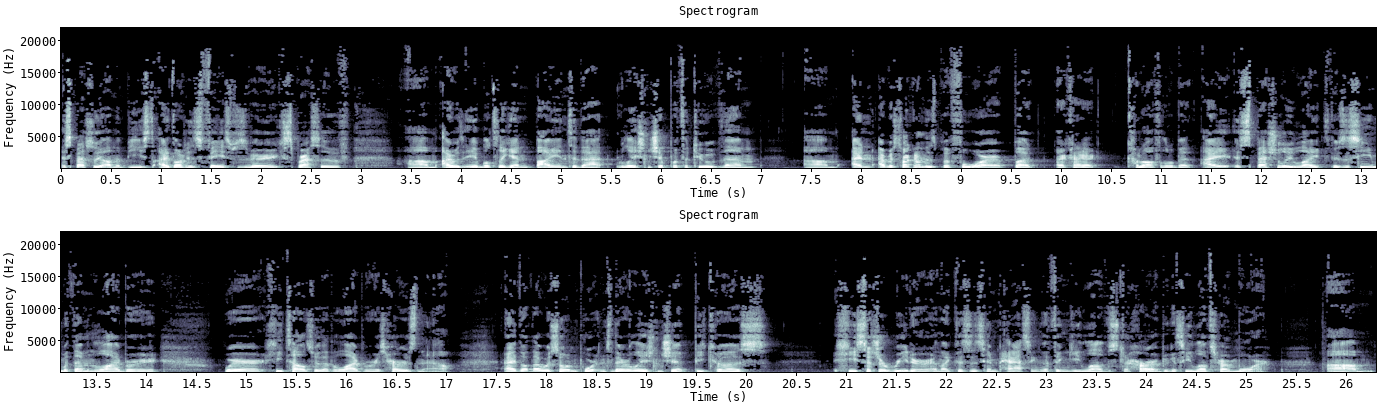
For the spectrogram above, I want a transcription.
especially on the Beast. I thought his face was very expressive. Um, I was able to again buy into that relationship with the two of them. Um, and I was talking on this before, but I kind of got cut off a little bit. I especially liked there's a scene with them in the library where he tells her that the library is hers now. And I thought that was so important to their relationship because he's such a reader, and like this is him passing the thing he loves to her because he loves her more. Um,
